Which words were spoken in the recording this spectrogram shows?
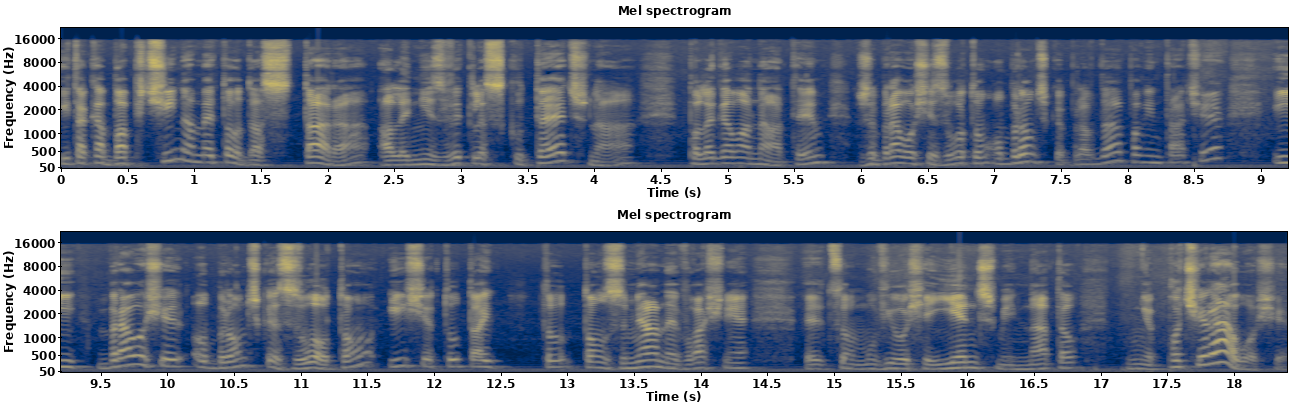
I taka babcina metoda, stara, ale niezwykle skuteczna, polegała na tym, że brało się złotą obrączkę, prawda? Pamiętacie? I brało się obrączkę złotą i się tutaj to, tą zmianę właśnie, e, co mówiło się jęczmień na to, pocierało się.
